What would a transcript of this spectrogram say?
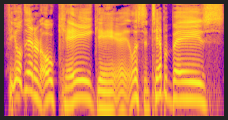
Field had an okay game. Listen, Tampa Bay's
